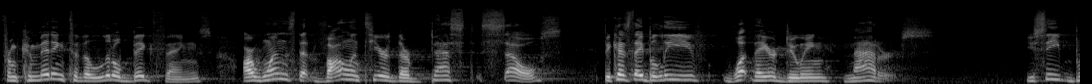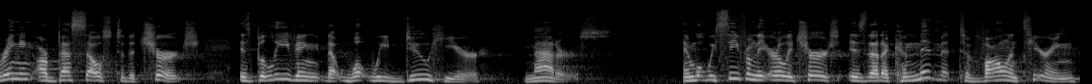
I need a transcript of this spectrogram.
from committing to the little big things are ones that volunteer their best selves because they believe what they are doing matters. You see, bringing our best selves to the church is believing that what we do here matters. And what we see from the early church is that a commitment to volunteering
